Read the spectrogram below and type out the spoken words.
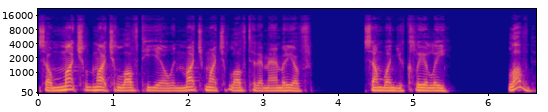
So much, much love to you and much, much love to the memory of someone you clearly loved.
